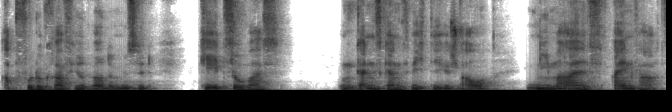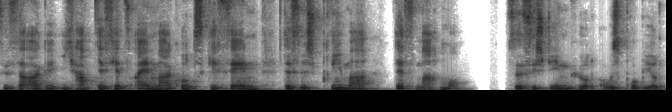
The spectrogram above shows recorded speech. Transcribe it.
abfotografiert werden müssen? Geht sowas? Und ganz, ganz wichtig ist auch, niemals einfach zu sagen, ich habe das jetzt einmal kurz gesehen, das ist prima, das machen wir. So ein System gehört ausprobiert,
